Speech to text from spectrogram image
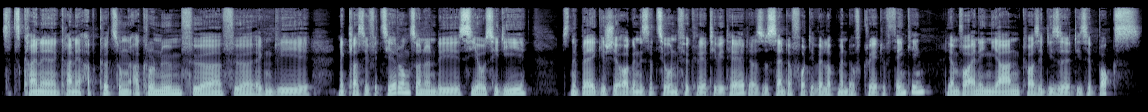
Das ist jetzt keine, keine Abkürzung, Akronym für, für irgendwie eine Klassifizierung, sondern die COCD ist eine belgische Organisation für Kreativität, also Center for Development of Creative Thinking. Die haben vor einigen Jahren quasi diese, diese Box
